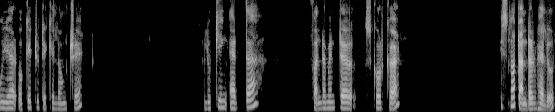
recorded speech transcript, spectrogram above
we are okay to take a long trade looking at the fundamental scorecard it's not undervalued,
